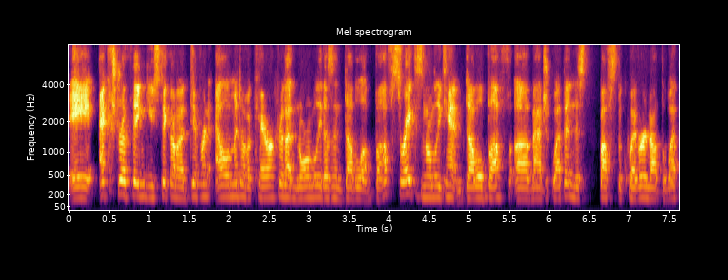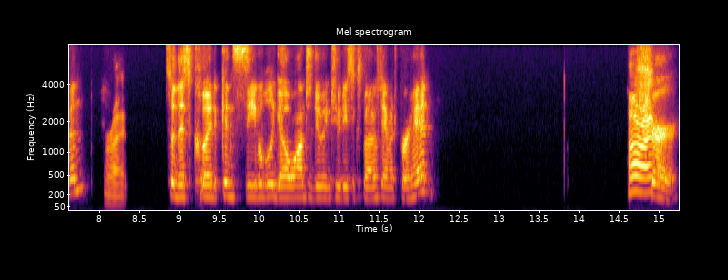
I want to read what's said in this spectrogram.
a extra thing you stick on a different element of a character that normally doesn't double up buffs, right? Because normally you can't double buff a magic weapon. This buffs the quiver, not the weapon. Right. So this could conceivably go on to doing 2d6 bonus damage per hit. All right. Sure.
